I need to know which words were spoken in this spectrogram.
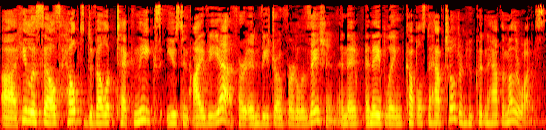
Uh, HeLa cells helped develop techniques used in IVF or in vitro fertilization, ena- enabling couples to have children who couldn't have them otherwise.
